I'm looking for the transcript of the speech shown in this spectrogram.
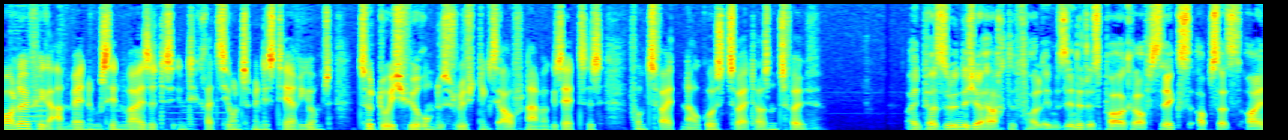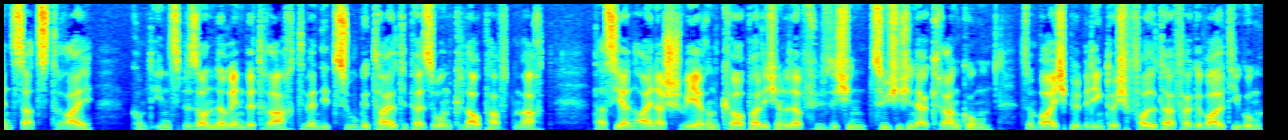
Vorläufige Anwendungshinweise des Integrationsministeriums zur Durchführung des Flüchtlingsaufnahmegesetzes vom 2. August 2012. Ein persönlicher Härtefall im Sinne des § 6 Absatz 1 Satz 3 kommt insbesondere in Betracht, wenn die zugeteilte Person glaubhaft macht, dass sie an einer schweren körperlichen oder physischen, psychischen Erkrankung, zum Beispiel bedingt durch Folter, Vergewaltigung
